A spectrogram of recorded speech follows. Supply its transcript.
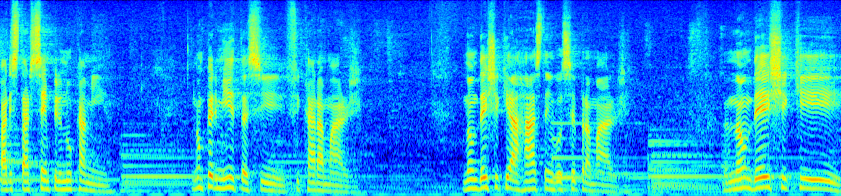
para estar sempre no caminho. Não permita-se ficar à margem. Não deixe que arrastem você para a margem. Não deixe que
